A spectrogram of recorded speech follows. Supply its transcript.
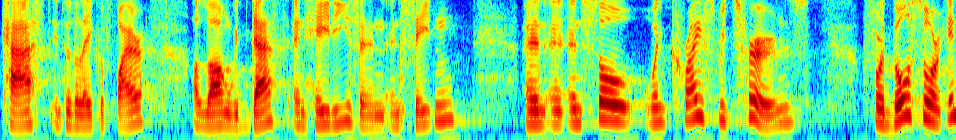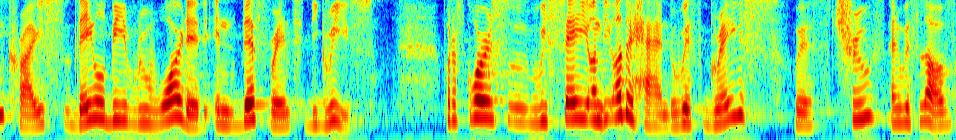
cast into the lake of fire, along with death and Hades and, and Satan. And, and, and so when Christ returns, for those who are in Christ, they will be rewarded in different degrees. But of course, we say on the other hand, with grace, with truth, and with love,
